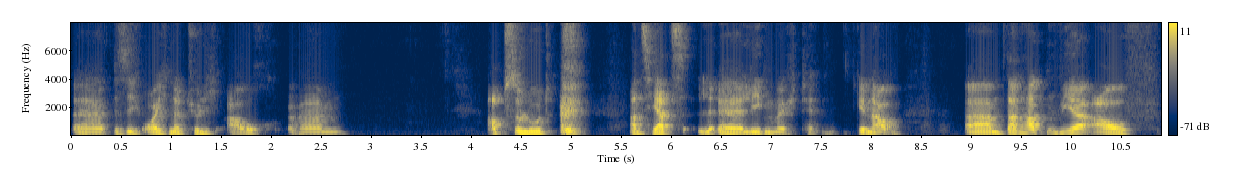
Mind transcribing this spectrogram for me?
äh, das ich euch natürlich auch ähm, absolut ans Herz äh, legen möchte. Genau. Ähm, dann hatten wir auf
